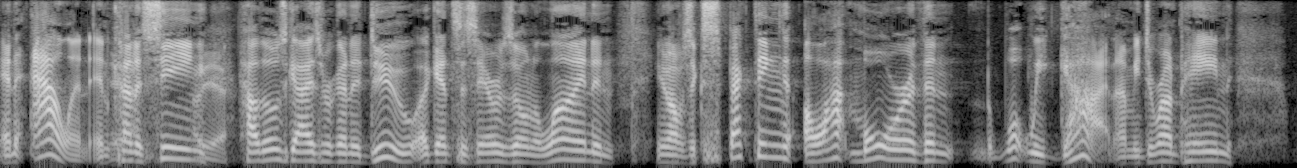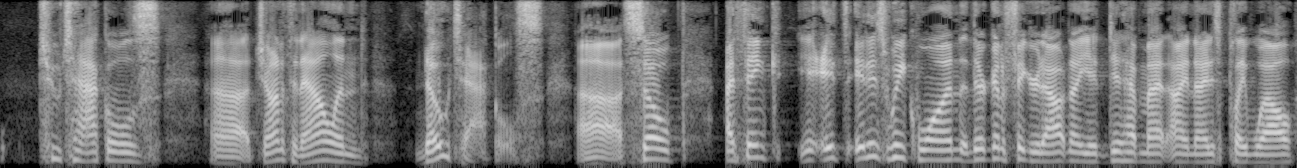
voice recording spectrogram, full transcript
and Allen, and kind of seeing Oh, yeah. how those guys were going to do against this Arizona line. And you know, I was expecting a lot more than what we got. I mean, Da'Ron Payne, two tackles. Uh, Jonathan Allen, no tackles. Uh, so. I think it, it is week one. They're going to figure it out. Now, you did have Matt Ioannidis play well.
